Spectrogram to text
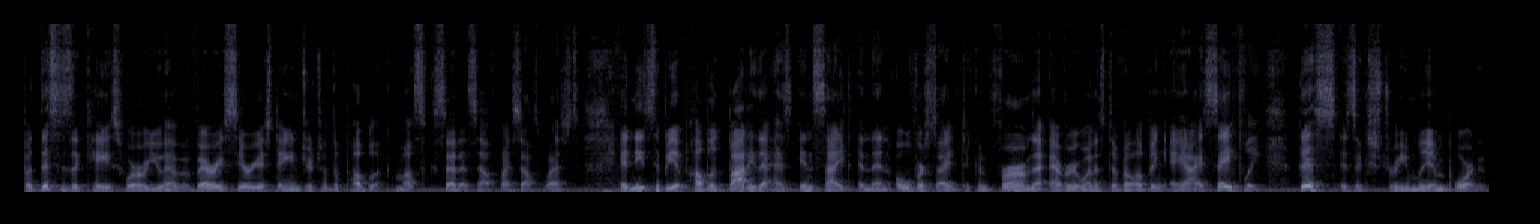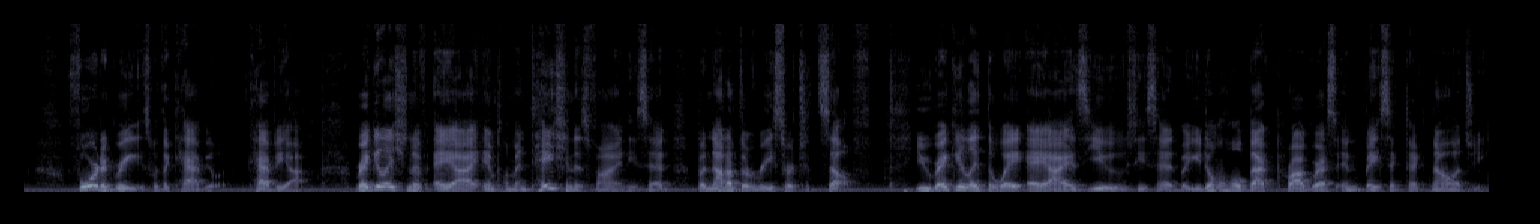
But this is a case where you have a very serious danger to the public, Musk said at South by Southwest. It needs to be a public body that has insight and then oversight to confirm that everyone is developing AI safely. This is extremely important. Ford agrees with a caveat. Regulation of AI implementation is fine, he said, but not of the research itself. You regulate the way AI is used, he said, but you don't hold back progress in basic technology.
